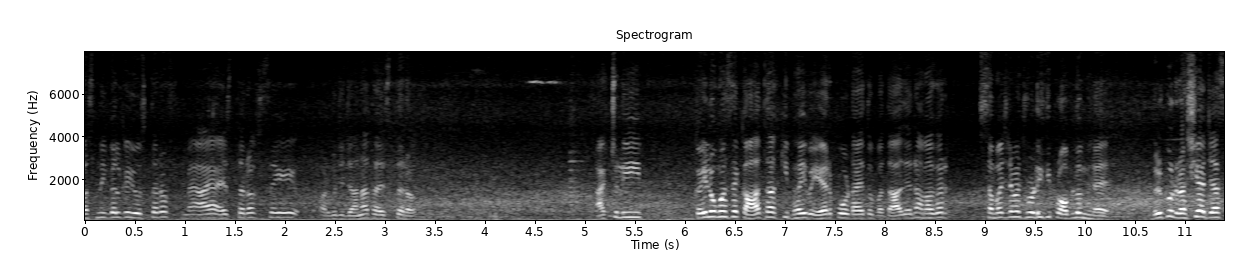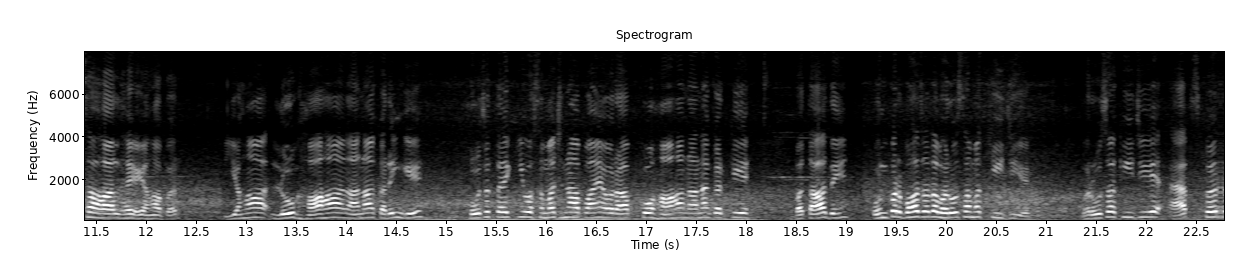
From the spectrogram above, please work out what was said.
बस निकल गई उस तरफ़। मैं आया इस तरफ़ से और मुझे जाना था इस तरफ़। एक्चुअली कई लोगों से कहा था कि भाई एयरपोर्ट आए तो बता देना, मगर समझने में थोड़ी सी प्रॉब्लम है। बिल्कुल रशिया जैसा हाल है यहाँ पर। यहाँ लोग हाँ हाँ नाना करेंगे। हो सकता है कि वो समझ ना पाएँ और आपको हाँ हाँ नाना करके बता दें। उन पर बहुत ज़्यादा भरोसा मत कीजिए। भरोसा कीजिए ऐप्स पर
